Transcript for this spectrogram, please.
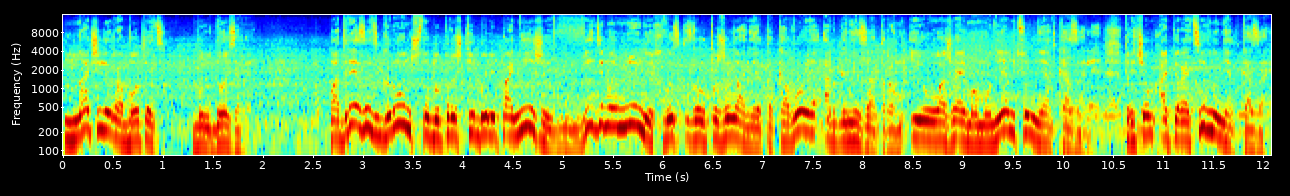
начали работать бульдозеры. Подрезать грунт, чтобы прыжки были пониже, видимо, Мюних высказал пожелание таковое организаторам, и уважаемому немцу не отказали. Причем оперативно не отказали.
